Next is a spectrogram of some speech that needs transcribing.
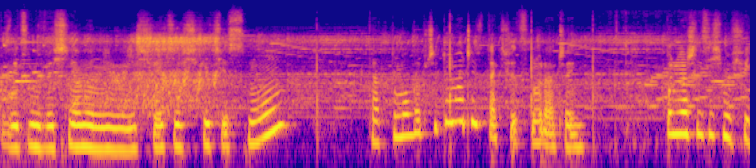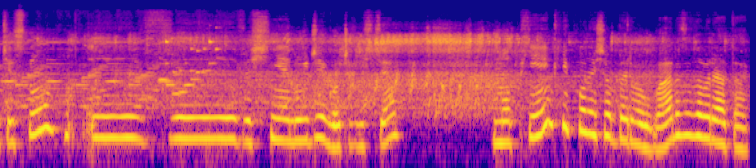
powiedzmy, wyśnionym świecie, świecie snu. Tak to mogę przetłumaczyć? Tak, świat snu raczej. Ponieważ jesteśmy w świecie snu, yy, w, we śnie Luigi'ego oczywiście. No pięknie koleś oberwał, bardzo dobry atak.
